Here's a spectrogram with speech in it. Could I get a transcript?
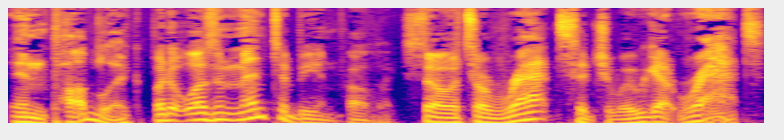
in public, but it wasn't meant to be in public. So it's a rat situation. We got rats.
